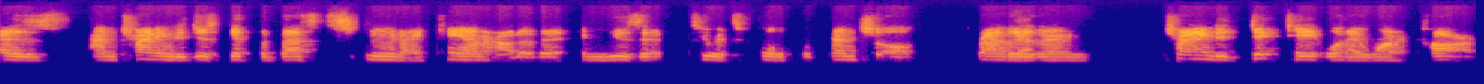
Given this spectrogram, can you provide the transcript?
as I'm trying to just get the best spoon I can out of it and use it to its full potential rather yeah. than trying to dictate what I want to carve.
